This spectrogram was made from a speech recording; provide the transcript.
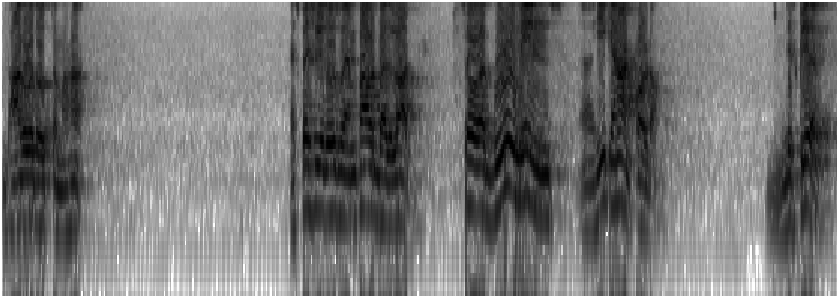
Bhagavatottamaha especially those who are empowered by the Lord. So, a guru means uh, he cannot fall down. It is clear.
